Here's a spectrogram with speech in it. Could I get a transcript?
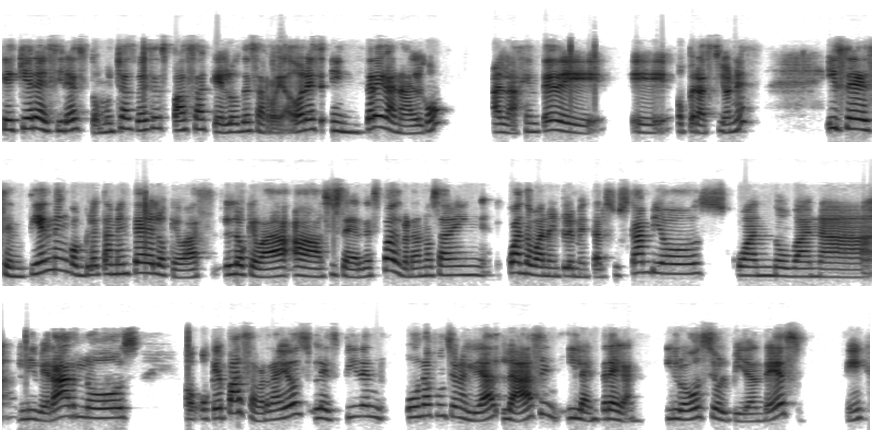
¿qué quiere decir esto? Muchas veces pasa que los desarrolladores entregan algo a la gente de eh, operaciones y se desentienden completamente de lo que, va, a suceder después, ¿verdad? No saben cuándo van a implementar sus cambios, cuándo van a liberarlos o, o qué pasa, ¿verdad? Ellos les piden una funcionalidad, la hacen y la entregan y luego se olvidan de eso. ¿sí?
